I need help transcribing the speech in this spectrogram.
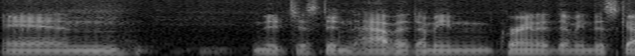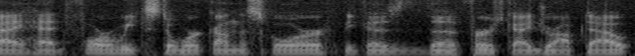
and it just didn't have it. I mean, granted, I mean this guy had four weeks to work on the score because the first guy dropped out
